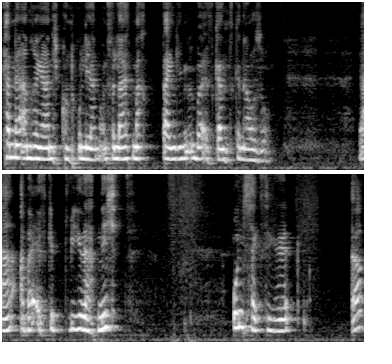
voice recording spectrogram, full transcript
Kann der andere gar nicht kontrollieren und vielleicht macht dein Gegenüber es ganz genauso. Ja, aber es gibt, wie gesagt, nichts unsexige, ja,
